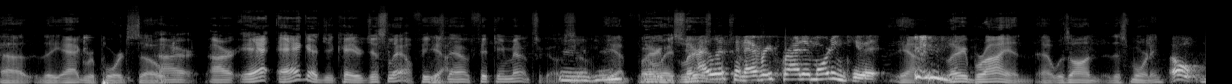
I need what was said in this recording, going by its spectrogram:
uh, the ag report. So Our our ag educator just left. He was Yeah. down 15 minutes ago. So Mm-hmm. yeah, Larry, Larry- I listen every Friday morning to it. yeah, Larry Bryan uh, was on this morning. Oh,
